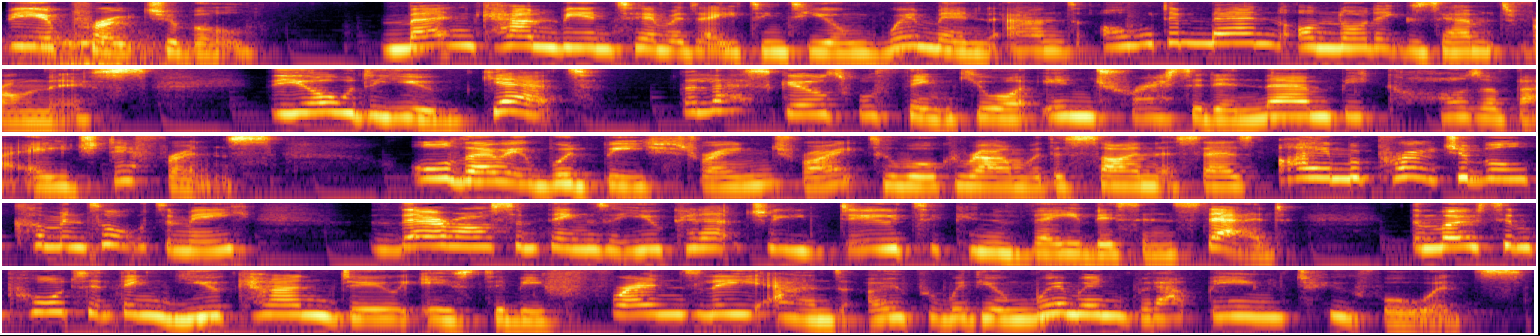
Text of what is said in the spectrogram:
Be approachable. Men can be intimidating to young women, and older men are not exempt from this. The older you get, the less girls will think you are interested in them because of that age difference. Although it would be strange, right, to walk around with a sign that says, I am approachable, come and talk to me, there are some things that you can actually do to convey this instead. The most important thing you can do is to be friendly and open with young women without being too forwards.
